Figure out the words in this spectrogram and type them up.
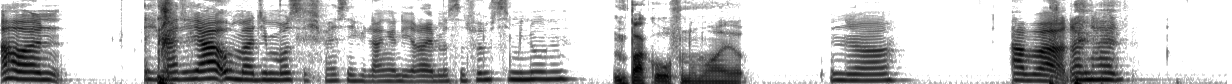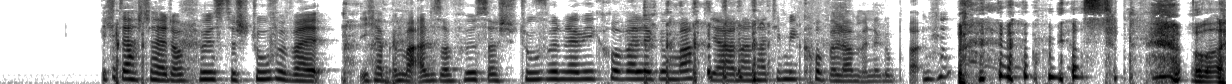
Und ich meinte, ja, Oma, die muss, ich weiß nicht, wie lange die rein müssen, 15 Minuten? Ein Backofen normal, ja. Ja. Aber dann halt, ich dachte halt auf höchste Stufe, weil ich habe immer alles auf höchster Stufe in der Mikrowelle gemacht. Ja, und dann hat die Mikrowelle am Ende gebrannt. Aber,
